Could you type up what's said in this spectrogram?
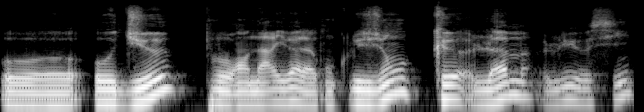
au, au Dieu pour en arriver à la conclusion que l'homme, lui aussi,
